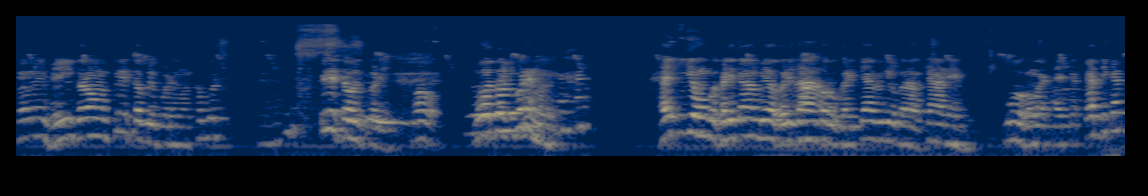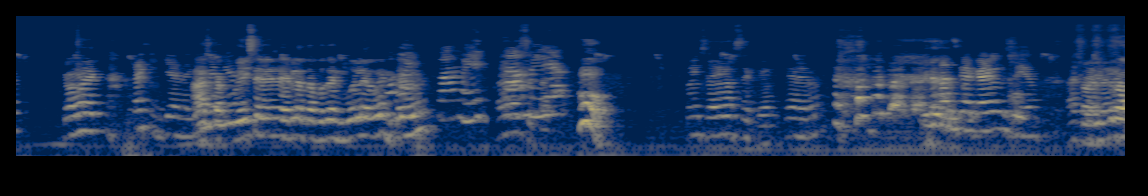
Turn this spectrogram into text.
ફેમિલી ભેગી કરવામાં કેટલી તકલીફ પડી મને ખબર છે? કેટલી તકલીફ પડી? બહુ બહુ તકલીફ પડી મને? થઈ ગયો હું ઘડી કામ બે ઘડી કામ કરું ઘડી ક્યાં વીડિયો બનાવ ક્યાં નહીં? બહુ ગમે થાય કાઢ દીકા ગમે? થાકી ગયા ને. આજકાલ પૈસા રહેશે એટલે તો બધાને બોલે હોય ને. પૈસા આવ્યા છે કે ક્યાં આજકાલ ગાયું છે તો મિત્રો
